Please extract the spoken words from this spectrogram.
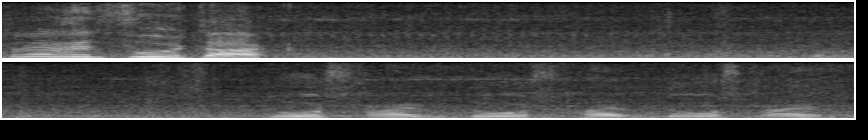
terug in het voertuig. Doorschuiven, doorschuiven, doorschuiven.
